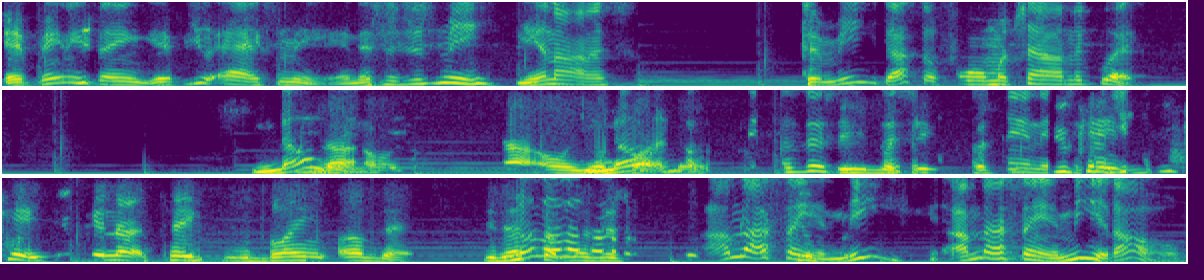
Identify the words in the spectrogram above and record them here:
If anything, if you ask me, and this is just me being honest, to me, that's a form of child neglect. No one oh, not on your no, part. No, this, see, this see, you can't, you, you can't, you cannot take the blame of that. See, no, no, no, no, no. I'm not saying me. I'm not saying me at all.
